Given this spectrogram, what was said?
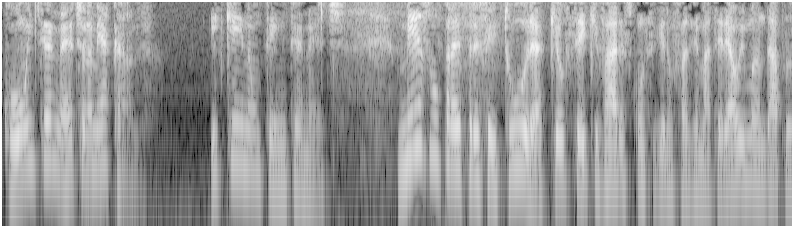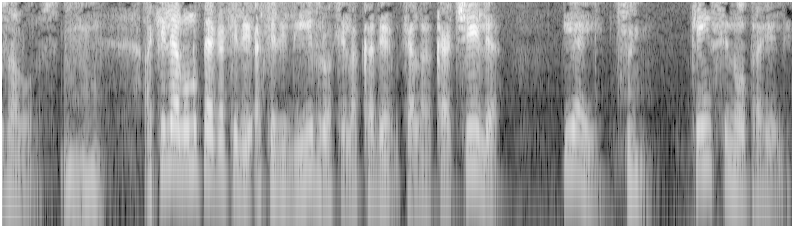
Com internet na minha casa. E quem não tem internet? Mesmo para a prefeitura, que eu sei que várias conseguiram fazer material e mandar para os alunos. Uhum. Aquele aluno pega aquele, aquele livro, aquela, aquela cartilha, e aí? Sim. Quem ensinou para ele?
